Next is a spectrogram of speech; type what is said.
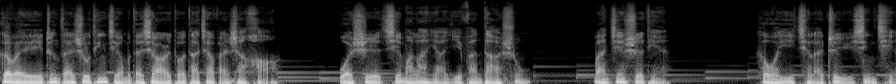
各位正在收听节目的小耳朵，大家晚上好，我是喜马拉雅一凡大叔。晚间十点，和我一起来治愈心情。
